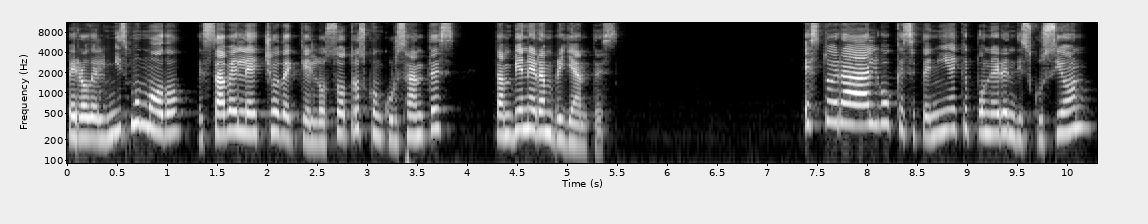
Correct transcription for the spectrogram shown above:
Pero del mismo modo estaba el hecho de que los otros concursantes también eran brillantes. Esto era algo que se tenía que poner en discusión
